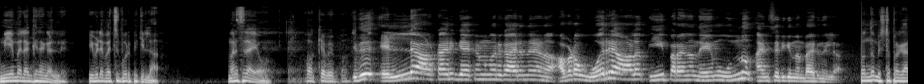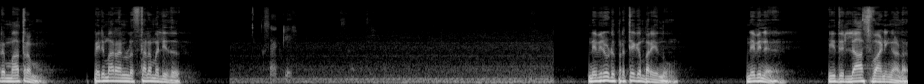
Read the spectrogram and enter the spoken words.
നിയമലംഘനങ്ങൾ ഇവിടെ വെച്ച് പൊറിപ്പിക്കില്ല. മനസ്സിലായോ? ഓക്കെ ഇത് എല്ലാ ആൾക്കാരും കേൾക്കണം എന്നൊരു കാര്യം തന്നെയാണ്. അവിടെ ഒരാളും ഈ പറയുന്ന നിയമം ഒന്നും അനുസരിക്കുന്നുണ്ടായിരുന്നില്ല. സ്വന്തം ഇഷ്ടപ്രകാരം മാത്രം പെരുമാറാനുള്ള സ്ഥലമല്ല ഇത് എക്സാക്ട്ലി നെവിനോട് പ്രത്യേകം പറയുന്നു. നെവിന് ഇത് ലാസ്റ്റ് വാണിംഗ് ആണ്.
